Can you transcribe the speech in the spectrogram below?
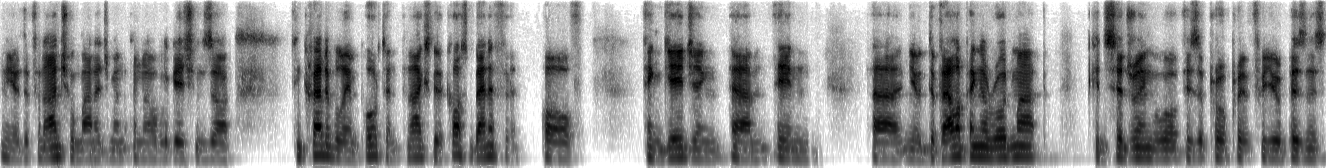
you know the financial management and obligations are incredibly important, and actually the cost benefit of engaging um, in uh, you know developing a roadmap, considering what is appropriate for your business,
